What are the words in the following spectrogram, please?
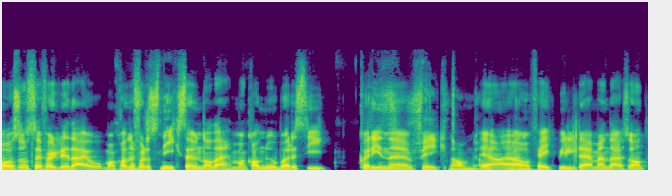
Og sånn selvfølgelig, det er jo, man kan jo fortsatt snike seg unna det. Man kan jo bare si Karine Fake navn, ja. ja, ja, og fake bilde, men det er jo sånn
